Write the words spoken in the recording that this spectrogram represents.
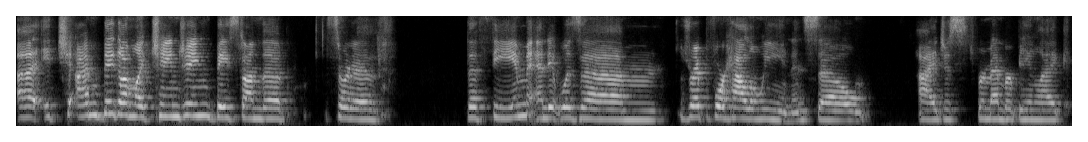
uh, it, I'm big on like changing based on the sort of the theme. And it was, um, it was right before Halloween. And so I just remember being like,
